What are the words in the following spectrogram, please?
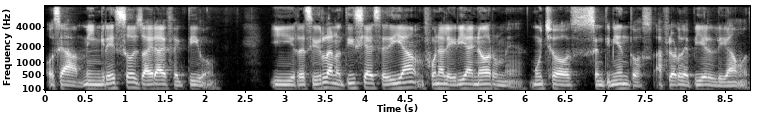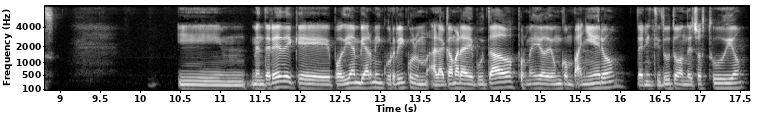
O sea, mi ingreso ya era efectivo. Y recibir la noticia ese día fue una alegría enorme, muchos sentimientos a flor de piel, digamos. Y me enteré de que podía enviar mi currículum a la Cámara de Diputados por medio de un compañero del instituto donde yo estudio.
